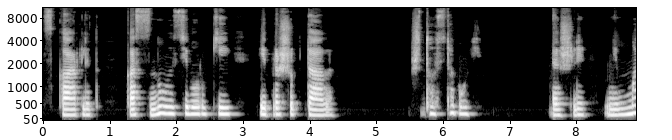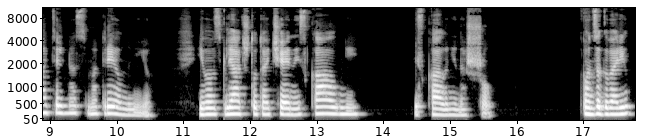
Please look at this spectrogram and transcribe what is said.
Скарлетт коснулась его руки и прошептала. «Что с тобой?» Эшли внимательно смотрел на нее. Его взгляд что-то отчаянно искал в ней, искал и не нашел. Он заговорил,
